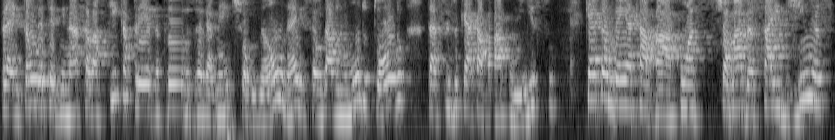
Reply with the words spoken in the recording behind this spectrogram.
para então determinar se ela fica presa provisoriamente ou não, né? Isso é usado no mundo todo. Tarcísio quer acabar com isso. Quer também acabar com as chamadas saidinhas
